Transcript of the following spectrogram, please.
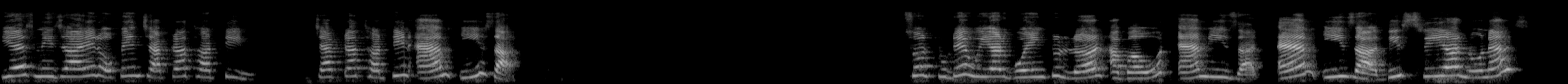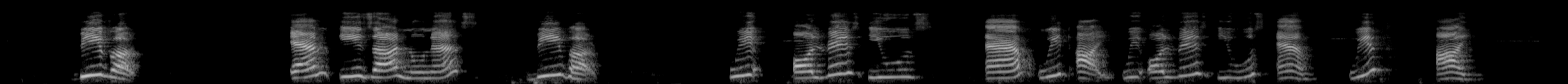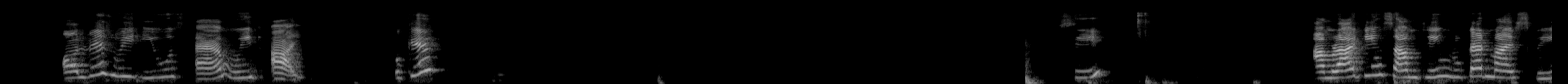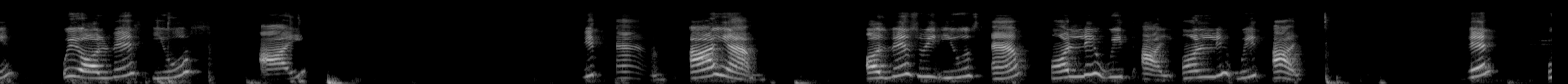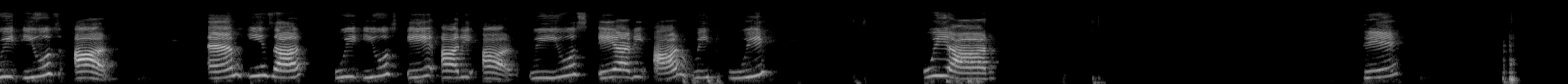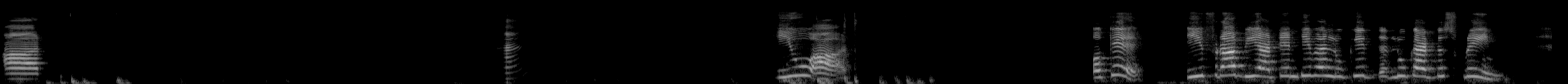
Yes, Mijail, open chapter 13. Chapter 13, am is are. So today we are going to learn about am is are. Am is are. These three are known as be verb. Am is are known as be verb. We always use am with I. We always use am with I. Always we use am with I. Okay? See? I'm writing something. Look at my screen. We always use I with am. I am. Always we use am only with I. Only with I. Then we use are. Am is are. We use a r e r. We use a r e r with we. We are. They are. And you are. Okay. Ifra, be attentive and look at the, look at the screen.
